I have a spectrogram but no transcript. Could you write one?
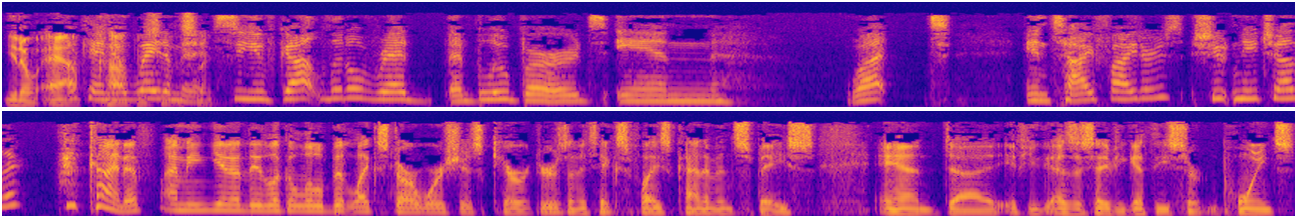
you know, app Okay, now wait a minute. So you've got little red and blue birds in what? In TIE fighters shooting each other? Kind of. I mean, you know, they look a little bit like Star Wars characters, and it takes place kind of in space. And uh, if you, as I say, if you get these certain points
